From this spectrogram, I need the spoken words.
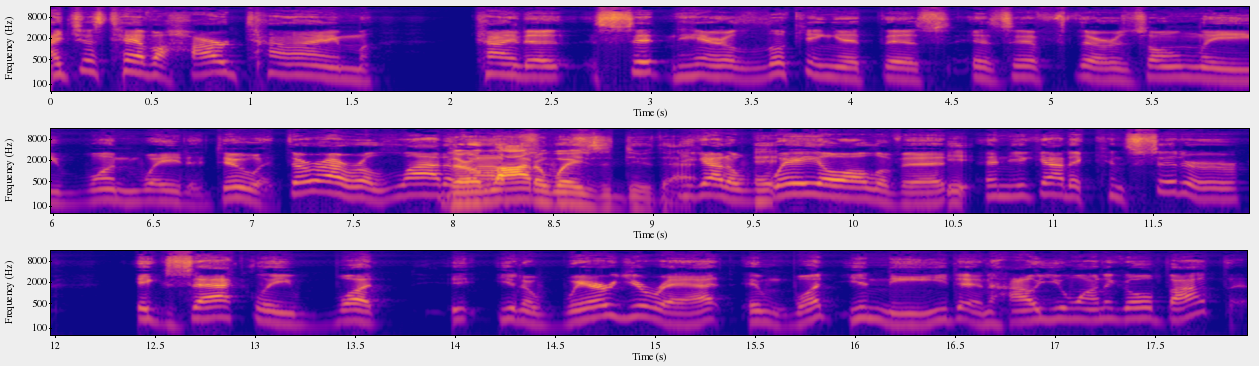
I just have a hard time kind of sitting here looking at this as if there's only one way to do it. There are a lot of there are options. a lot of ways to do that. You got to weigh all of it, it, and you got to consider exactly what you know where you're at and what you need and how you want to go about this.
